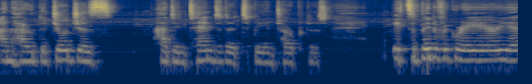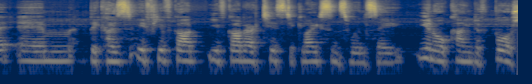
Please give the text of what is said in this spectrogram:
and how the judges had intended it to be interpreted. It's a bit of a grey area um, because if you've got you've got artistic license, we'll say you know kind of. But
